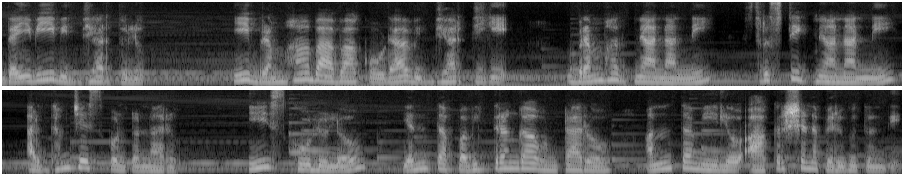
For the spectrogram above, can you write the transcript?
దైవీ విద్యార్థులు. ఈ బ్రహ్మా బాబా కూడా విద్యార్థియే. బ్రహ్మ జ్ఞానాన్ని సృష్టి జ్ఞానాన్ని అర్థం చేసుకుంటున్నారు. ఈ స్కూలులో ఎంత పవిత్రంగా ఉంటారో అంత మీలో ఆకర్షణ పెరుగుతుంది.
